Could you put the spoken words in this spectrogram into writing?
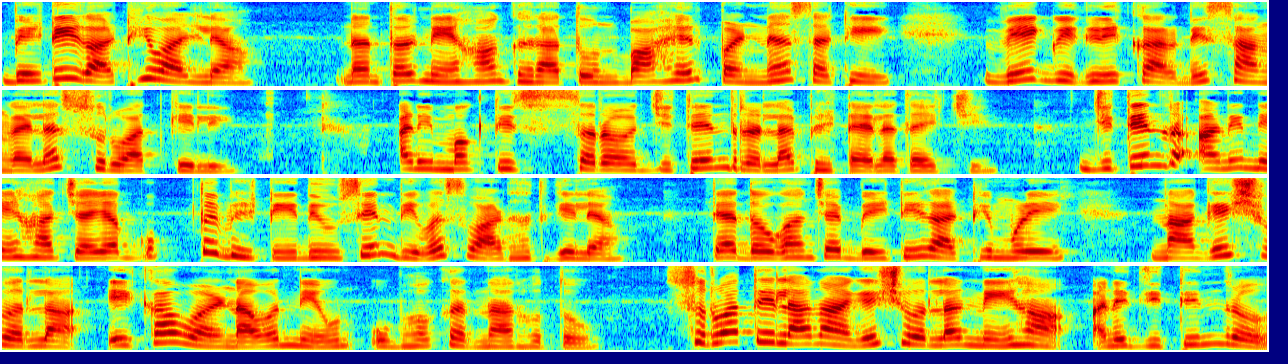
भेटीगाठी वाढल्या. नंतर नेहा घरातून बाहेर पडण्यासाठी वेगवेगळी कारणे सांगायला सुरुवात केली आणि मग ती सरळ जितेंद्रला भेटायला जायची. जितेंद्र आणि नेहाच्या या गुप्त भेटी दिवसेंदिवस वाढत गेल्या. त्या दोघांच्या भेटीगाठीमुळे नागेश्वरला एका वळणावर नेऊन उभं करणार होतो. सुरुवातीला नागेश्वरला नेहा आणि जितेंद्र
